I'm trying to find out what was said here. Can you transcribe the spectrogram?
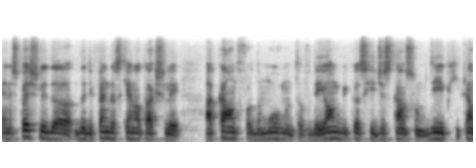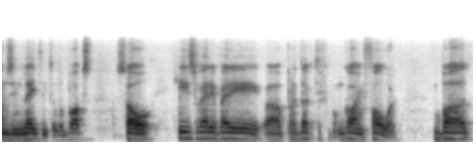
and especially the the defenders cannot actually account for the movement of De Jong because he just comes from deep. He comes in late into the box, so he's very very uh, productive going forward. But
